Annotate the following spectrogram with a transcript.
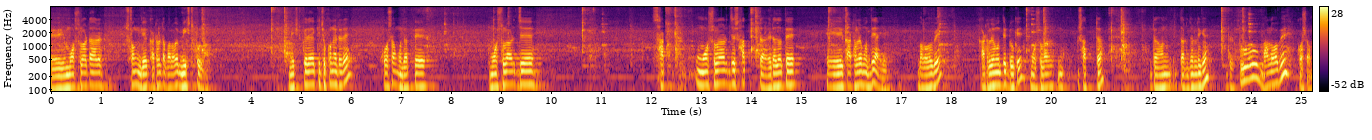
এই মশলাটার সঙ্গে কাঁঠালটা ভালোভাবে মিক্সড করব। মিক্সড করে কিছুক্ষণ এটারে কষাবো যাতে মশলার যে স্বাদ, মশলার যে স্বাদটা, এটা যাতে এই কাঁঠালের মধ্যে আয়। ভালোভাবে কাঁঠালের মধ্যে ঢুকে মশলার স্বাদটা, এটা তার জন্য লিখে একটু ভালোভাবে কষাম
